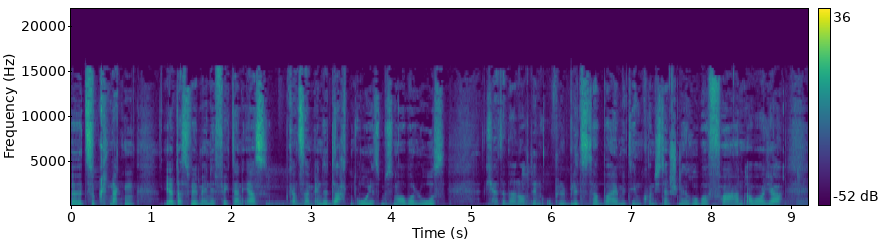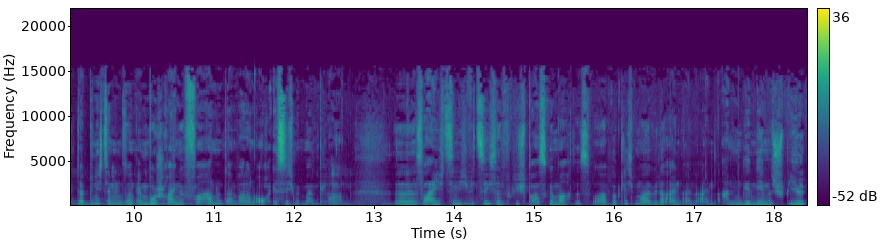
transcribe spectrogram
äh, zu knacken. Ja, dass wir im Endeffekt dann erst ganz am Ende dachten, oh, jetzt müssen wir aber los. Ich hatte dann noch den Opel Blitz dabei, mit dem konnte ich dann schnell rüberfahren. Aber ja, da bin ich dann in so einen Ambush reingefahren und dann war dann auch Essig mit meinem Plan. Äh, das war eigentlich ziemlich witzig, es hat wirklich Spaß gemacht. Es war wirklich mal wieder ein, ein, ein angenehmes Spiel.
